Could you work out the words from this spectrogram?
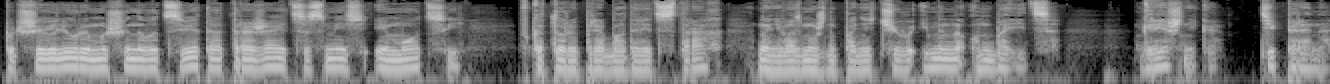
под шевелюрой мышиного цвета отражается смесь эмоций — в которой преобладает страх, но невозможно понять, чего именно он боится. Грешника, Типперена,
